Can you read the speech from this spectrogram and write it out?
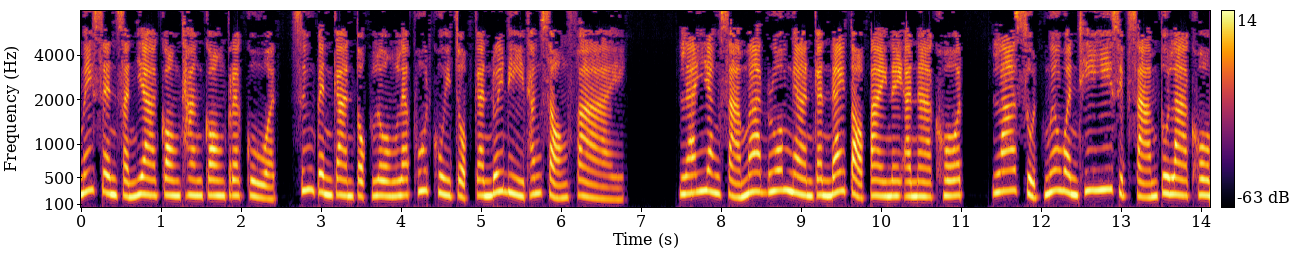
ไม่เซ็นสัญญากองทางกองประกวด ซึ่งเป็นการตกลงและพูดคุยจบกันด้วยดีทั้งสองฝ่าย และยังสามารถร่วมงานกันได้ต่อไปในอนาคต ล่าสุดเมื่อวันที่ 23 ตุลาคม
